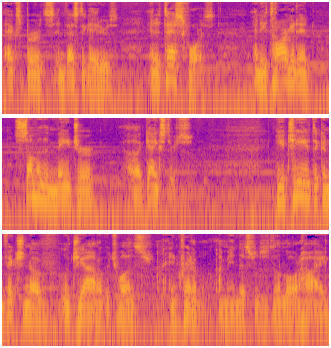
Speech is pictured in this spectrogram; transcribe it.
experts, investigators in a task force, and he targeted some of the major uh, gangsters. He achieved the conviction of Luciano, which was incredible. I mean, this was the Lord High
